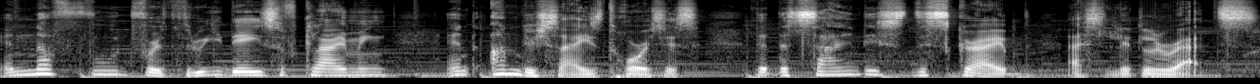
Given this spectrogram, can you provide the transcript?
enough food for three days of climbing, and undersized horses that the scientists described as little rats.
